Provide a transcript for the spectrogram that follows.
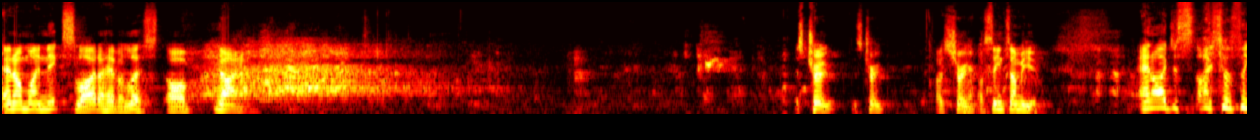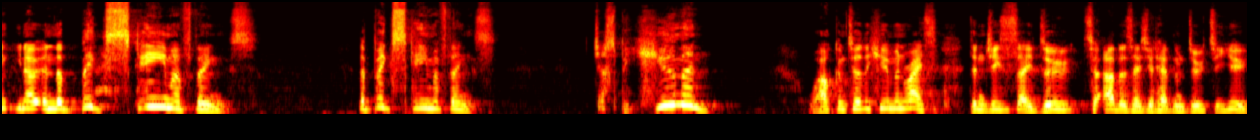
And on my next slide, I have a list of. No, no. It's true. It's true. It's true. I've seen some of you. And I just, I sort of think, you know, in the big scheme of things, the big scheme of things, just be human. Welcome to the human race. Didn't Jesus say, Do to others as you'd have them do to you?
